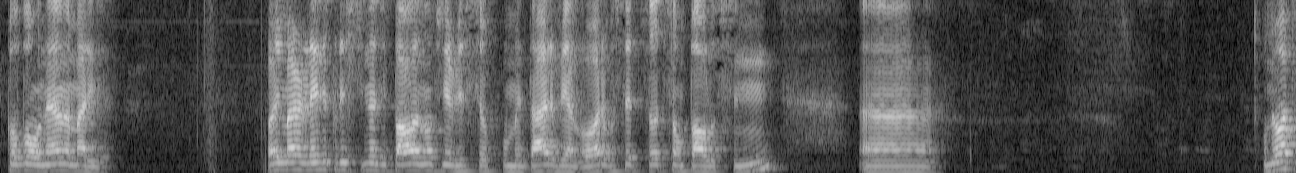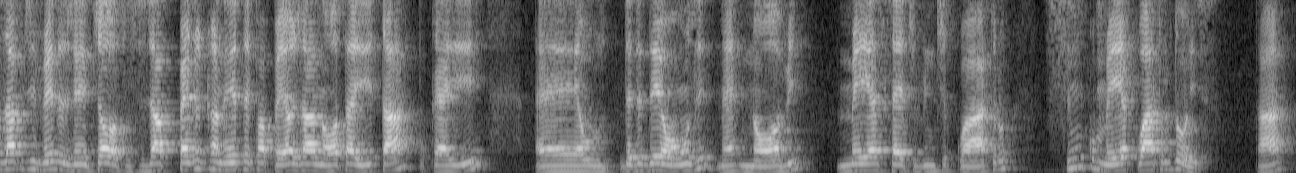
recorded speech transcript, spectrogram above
Ficou bom, né, Ana Maria? Oi, Marlene Cristina de Paula. Não tinha visto seu comentário, vi agora. Você é de São Paulo, sim. Ah... O meu WhatsApp de venda, gente, ó, se você já pega caneta e papel, já anota aí, tá? Porque aí é o DDD 11, né? 9 6724 5642, tá?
